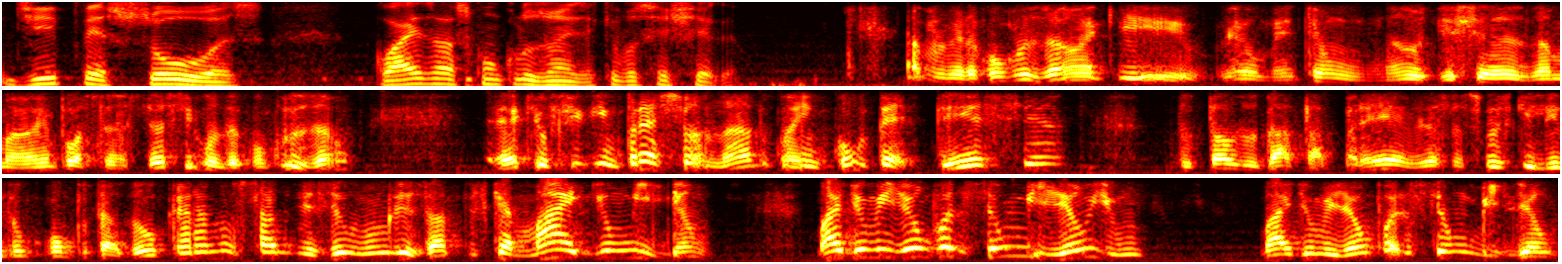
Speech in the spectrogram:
de pessoas. Quais as conclusões a que você chega? A primeira conclusão é que realmente é uma notícia da maior importância. A segunda conclusão é que eu fico impressionado com a incompetência do tal do data prévio, essas coisas que lidam com o computador. O cara não sabe dizer o número exato, diz que é mais de um milhão. Mais de um milhão pode ser um milhão e um. Mais de um milhão pode ser um bilhão.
